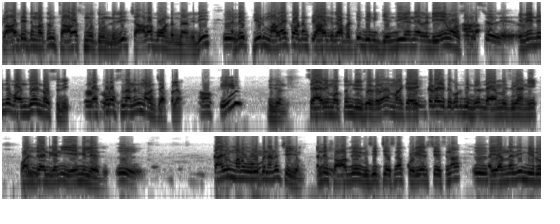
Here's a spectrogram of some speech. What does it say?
క్లాత్ అయితే మాత్రం చాలా స్మూత్గా ఉంటుంది చాలా బాగుంటుంది మేడం ఇది. అంటే ప్యూర్ మలై కాటన్ క్లాత్ కాబట్టి దీనికి గంజి కానీ అలాంటి ఏం అవసరం ఇవేంటంటే వన్ జాయింట్ వస్తుంది. ఎక్కడ వస్తుంది అనేది మనం చెప్పలేం. ఓకే. ఇదండి. శారీ మొత్తం చూసారు కదా మనకి ఎక్కడైతే కూడా దీంట్లో డ్యామేజ్ కానీ వన్ జాయింట్ కానీ ఏమీ లేదు. కానీ మనం ఓపెన్ అనేది చెయ్యం అంటే షాప్ దగ్గర విజిట్ చేసినా కొరియర్ చేసినా అవి అన్నది మీరు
